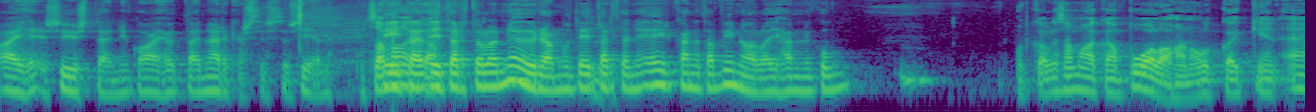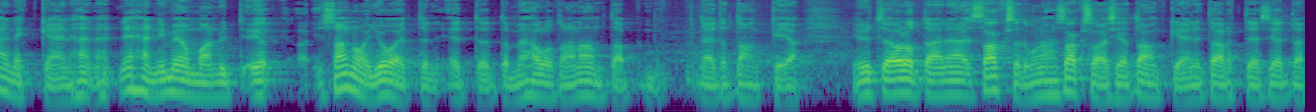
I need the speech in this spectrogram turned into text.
aihe, syystään niin aiheuttaa närkästystä siellä. Ei, tar- ei tarvitse olla nöyrä, mutta ei, tarvitse, ei kannata vinoilla ihan niin kuin mutta oli samaan aikaan Puolahan on ollut kaikkien äänekkäin. Hän, nehän nimenomaan nyt sanoi jo, että, että, että me halutaan antaa näitä tankkeja. Ja nyt se odottaa nämä Saksalta, kun nämä saksalaisia tankkeja, niin tarvitsee sieltä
